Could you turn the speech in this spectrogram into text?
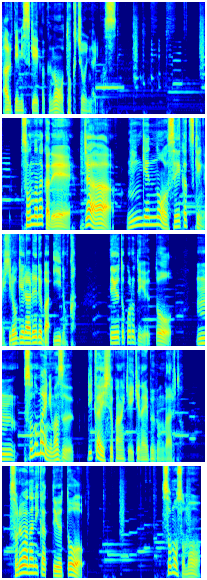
アルテミス計画の特徴になります。そんな中で、じゃあ人間の生活圏が広げられればいいのかっていうところで言うと、うん、その前にまず理解しとかなきゃいけない部分があると。それは何かっていうと、そもそも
